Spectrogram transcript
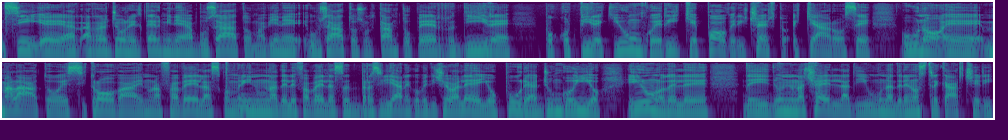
sì, eh, ha, ha ragione, il termine è abusato, ma viene usato soltanto per dire può colpire chiunque, ricchi e poveri. Certo, è chiaro, se uno è malato e si trova in una favela, in una delle favelas brasiliane, come diceva lei, oppure aggiungo io, in, delle, dei, una cella di una delle nostre carceri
